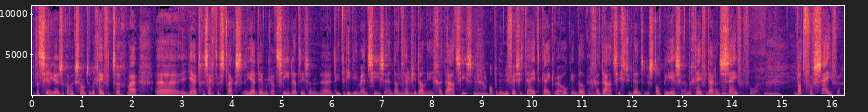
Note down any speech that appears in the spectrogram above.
op dat serieuze kom ik zo nog even terug. Maar uh, je hebt gezegd er straks, ja, democratie, dat is een, uh, die drie dimensies. En dat mm -hmm. heb je dan in gradaties. Mm -hmm. Op een universiteit kijken we ook in welke gradaties studenten de stof beheersen. En we geven daar een mm -hmm. cijfer voor. Wat voor cijfer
